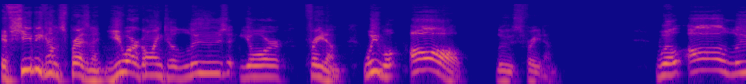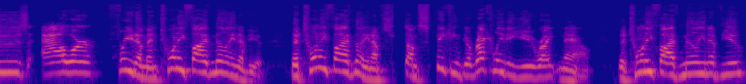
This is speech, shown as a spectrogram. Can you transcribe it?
If she becomes president, you are going to lose your freedom. We will all lose freedom. We'll all lose our freedom. And 25 million of you, the 25 million, I'm, I'm speaking directly to you right now. The 25 million of you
